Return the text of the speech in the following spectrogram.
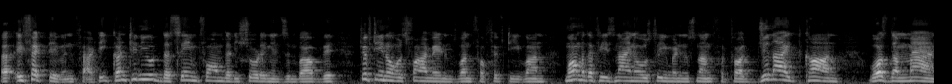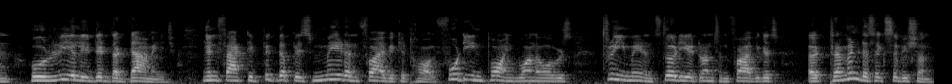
uh, effective. In fact, he continued the same form that he showed against Zimbabwe. 15 overs, five maidens, one for 51. Mohammad Hafeez nine overs, three maidens, none for 12. Junaid Khan was the man who really did the damage. In fact, he picked up his maiden five wicket haul. 14.1 overs, three maidens, 38 runs and five wickets a tremendous exhibition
